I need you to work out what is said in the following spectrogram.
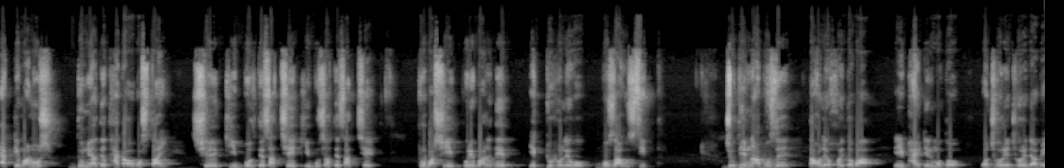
একটি মানুষ দুনিয়াতে থাকা অবস্থায় সে কি বলতে চাচ্ছে, কি বোঝাতে চাচ্ছে, প্রবাসী পরিবারদের একটু হলেও বোঝা উচিত। যদি না বোঝে, তাহলে হয়তোবা এই ভাইটির মতো অঝরে ঝরে যাবে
